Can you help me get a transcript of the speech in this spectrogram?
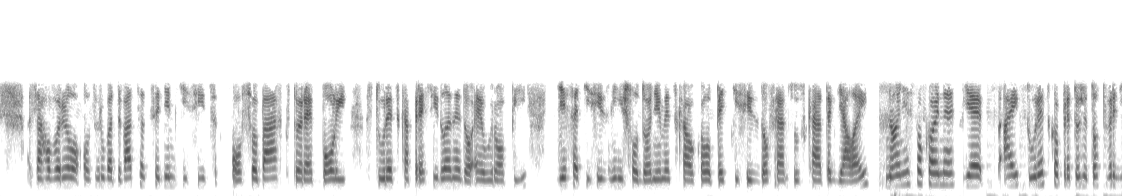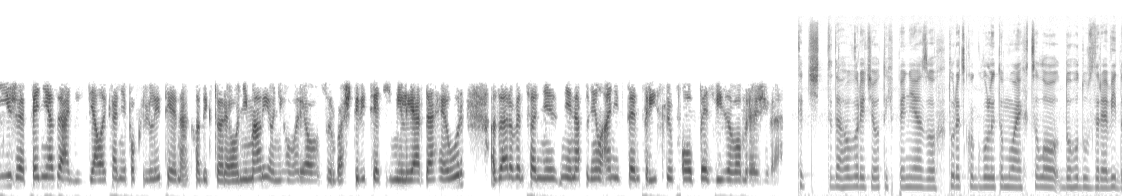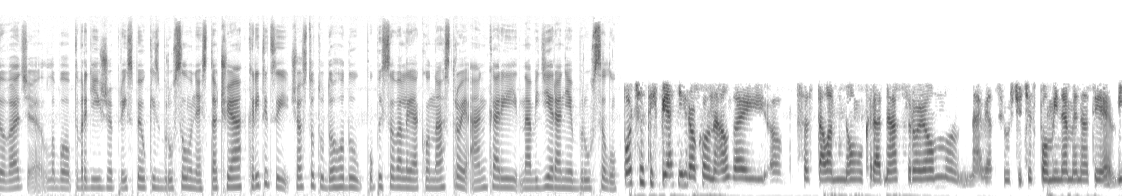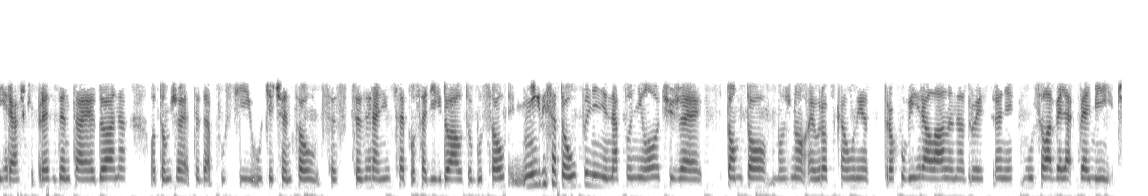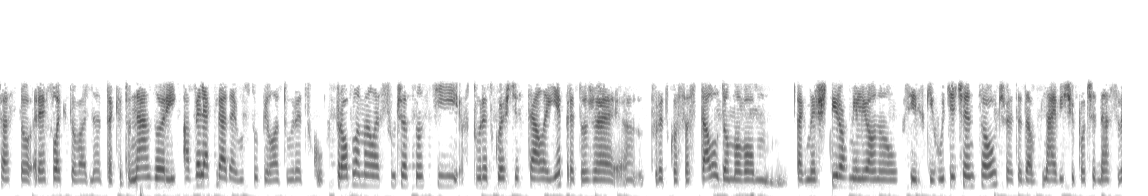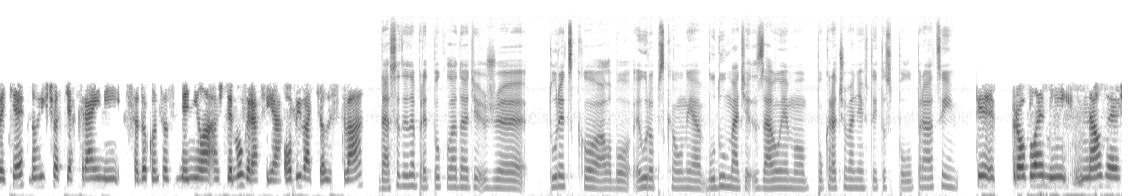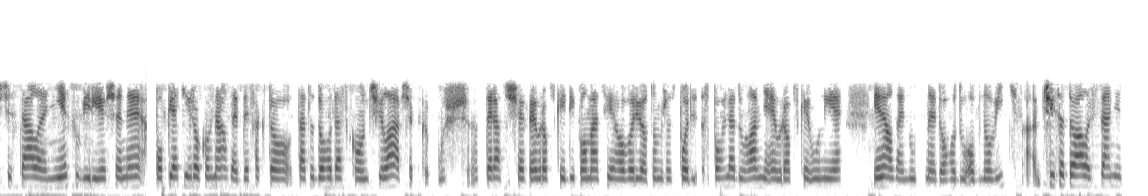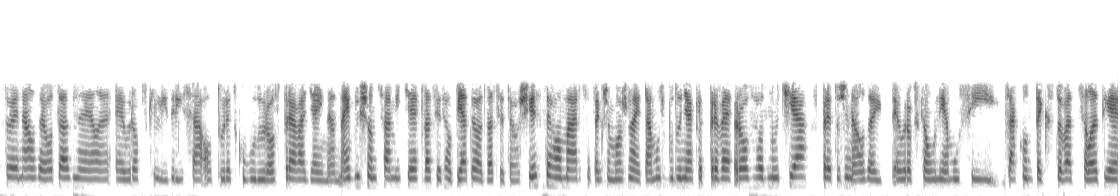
sa hovorilo o zhruba 27 tisíc osobách, ktoré boli z Turecka presídlené do Európy. 10 tisíc z nich išlo do Nemecka, okolo 5 tisíc do Francúzska a tak ďalej. No a nespokojné je aj Turecko, pretože to tvrdí, že peniaze ani zďaleka nepokryli tie náklady, ktoré oni mali. Oni hovoria o zhruba 40 miliardách eur a zároveň sa ne, nenaplnil ani ten prísľub o bezvízovom režime. Keď teda hovoríte o tých peniazoch, Turecko kvôli tomu aj chcelo dohodu zrevidovať, lebo tvrdí, že príspevky z Bruselu nestačia. Kritici často tú dohodu popisovali ako nástroj Ankary na vydieranie Bruselu. Počas tých 5 rokov naozaj sa stala mnohokrát nástrojom. Najviac si určite spomíname na tie vyhrážky prezidenta Erdoána o tom, že teda pustí utečencov cez, cez hranice, posadí ich do autobusov. Nikdy sa to úplne nenaplnilo, čiže tomto možno Európska únia trochu vyhrala, ale na druhej strane musela veľa, veľmi často reflektovať na takéto názory a veľakrát aj ustúpila Turecku. Problém ale v súčasnosti v Turecku ešte stále je, pretože e, Turecko sa stalo domovom takmer 4 miliónov sírskych utečencov, čo je teda najvyšší počet na svete. V mnohých častiach krajiny sa dokonca zmenila až demografia obyvateľstva. Dá sa teda predpokladať, že Turecko alebo Európska únia budú mať záujem o pokračovanie v tejto spolupráci? Tie problémy naozaj ešte stále nie sú vyriešené. Po piatich rokoch naozaj de facto táto dohoda skončila, avšak už teraz šéf európskej diplomácie hovorí o tom, že z pohľadu hlavne Európskej únie je naozaj nutné dohodu obnoviť. Či sa to ale stane, to je naozaj otázne, ale európsky lídry sa o Turecku budú rozprávať aj na najbližšom samite 25. a 26. marca, takže možno aj tam už budú nejaké prvé rozhodnutia, pretože naozaj Európska únia musí zakontextovať celé tie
